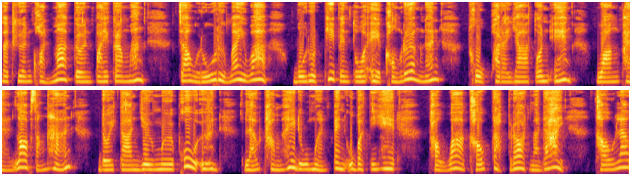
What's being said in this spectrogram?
สะเทือนขวัญมากเกินไปกระมัง เจ้ารู้หรือไม่ว่า บุรุษที่เป็นตัวเอกของเรื่องนั้น ถูกภรรยาตนเอง วางแผนลอบสังหาร โดยการยืมมือผู้อื่น แล้วทำให้ดูเหมือนเป็นอุบัติเหตุเผาว่าเขากลับรอดมาได้ เขาเล่า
